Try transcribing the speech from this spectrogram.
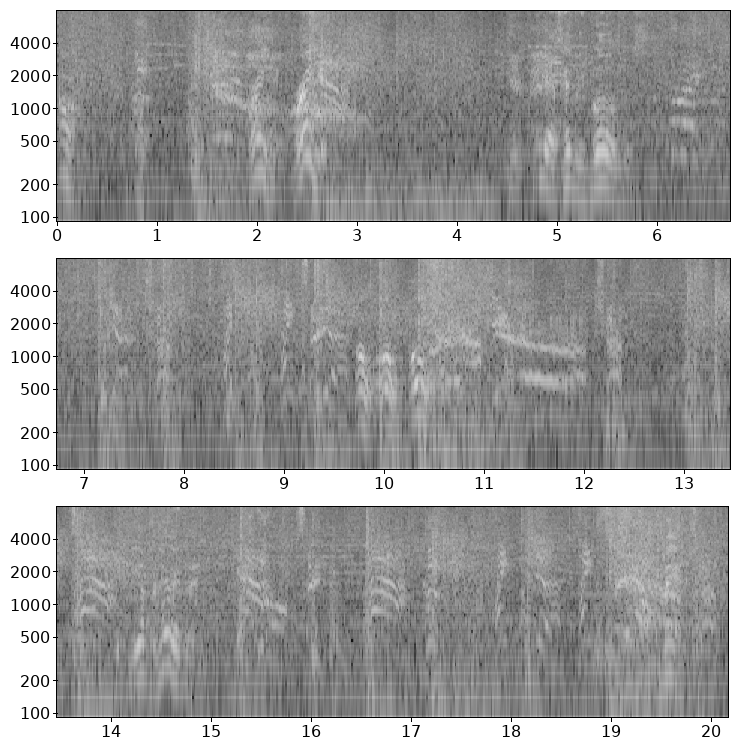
Oh. Bring it, bring it. He has heavy blows. Oh, oh, oh. Pick me up and everything. Oh, man.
